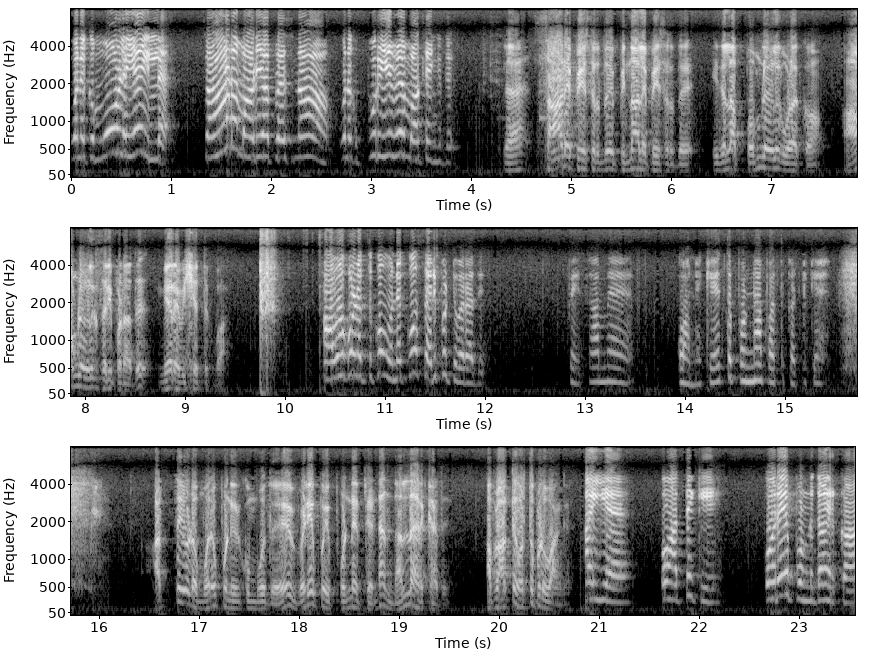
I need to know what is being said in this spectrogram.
உனக்கு மூளையே இல்ல. சாட மாடியா பேசினா உனக்கு புரியவே மாட்டேங்குது. சாடை பேசுறது பின்னாலே பேசுறது இதெல்லாம் பொம்பளைகளுக்கு வழக்கம். ஆம்பளைகளுக்கு சரிப்படாது. நேர விஷயத்துக்கு வா. அவ குணத்துக்கும் உனக்கும் சரிப்பட்டு வராது. பேசாம உனக்கு ஏத்த பொண்ணா பார்த்து கட்டிக்க அத்தையோட முறை பொண்ணு இருக்கும்போது வெளியே போய் பொண்ணை தேடினா நல்லா இருக்காது. அப்புறம் அத்தை வருத்தப்படுவாங்க. ஐயே உன் அத்தைக்கு ஒரே பொண்ணு தான் இருக்கா?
